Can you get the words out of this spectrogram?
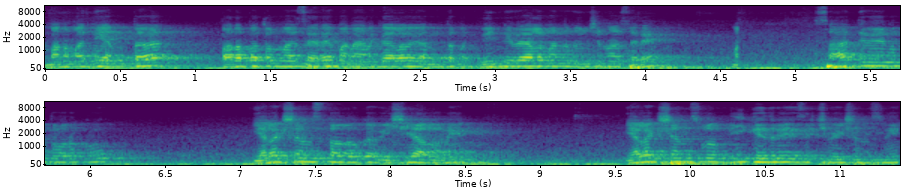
మన మధ్య ఎంత పరపతి ఉన్నా సరే మన వెనకాల ఎంత ఎన్ని వేల మంది నుంచున్నా సరే సాధ్యమైనంత వరకు ఎలక్షన్స్ తాలూకా విషయాలని ఎలక్షన్స్లో మీకు ఎదురయ్యే సిచ్యువేషన్స్ని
